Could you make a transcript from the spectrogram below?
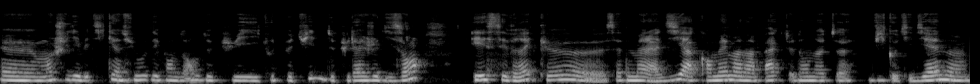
moi je suis diabétique et insulino-dépendante depuis toute petite, depuis l'âge de 10 ans. Et c'est vrai que cette maladie a quand même un impact dans notre vie quotidienne,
